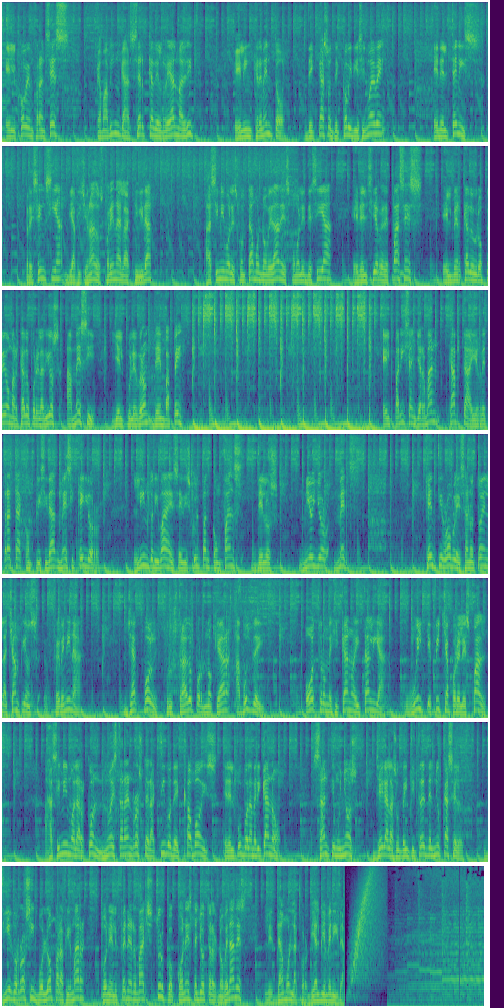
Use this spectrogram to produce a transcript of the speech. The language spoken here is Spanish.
El joven francés Camavinga cerca del Real Madrid. El incremento de casos de COVID-19 en el tenis. Presencia de aficionados frena la actividad. Asimismo les contamos novedades, como les decía, en el cierre de pases, el mercado europeo marcado por el adiós a Messi y el culebrón de Mbappé. El Paris Saint-Germain capta y retrata complicidad Messi-Keylor. Lindor y Baez se disculpan con fans de los New York Mets. Kenty Robles anotó en la Champions femenina. Jack Paul frustrado por noquear a Budley. Otro mexicano a Italia, Will que ficha por el SPAL. Asimismo, Alarcón no estará en roster activo de Cowboys en el fútbol americano. Santi Muñoz llega a la sub-23 del Newcastle. Diego Rossi voló para firmar con el Fenerbahce turco. Con esta y otras novedades, les damos la cordial bienvenida.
